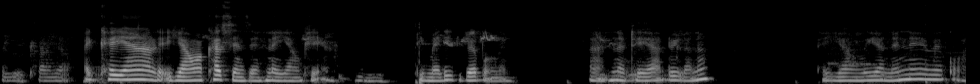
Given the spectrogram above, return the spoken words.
အဲ့လိုထားရအဲ့ခရမ်းကလေအရောင်ကခက်စင်စင်နှစ်ရောင်ဖြစ်ဒီမယ်လေးဒီဘက်ပုံလေးအဲ့နှစ်ထဲကတွေ့လားနော်အရောင်လေးကနည်းနည်းပဲကွာ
